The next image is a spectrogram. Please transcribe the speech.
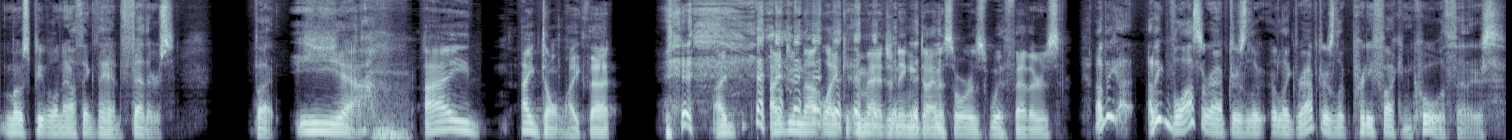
Most people now think they had feathers, but Yeah, I I don't like that. I I do not like imagining dinosaurs with feathers. I think I think Velociraptors look like raptors look pretty fucking cool with feathers.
